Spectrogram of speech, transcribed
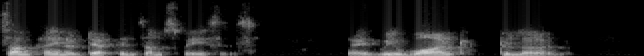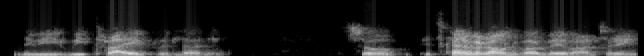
some kind of depth in some spaces right? We want to learn. We we thrive with learning. So it's kind of a roundabout way of answering.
